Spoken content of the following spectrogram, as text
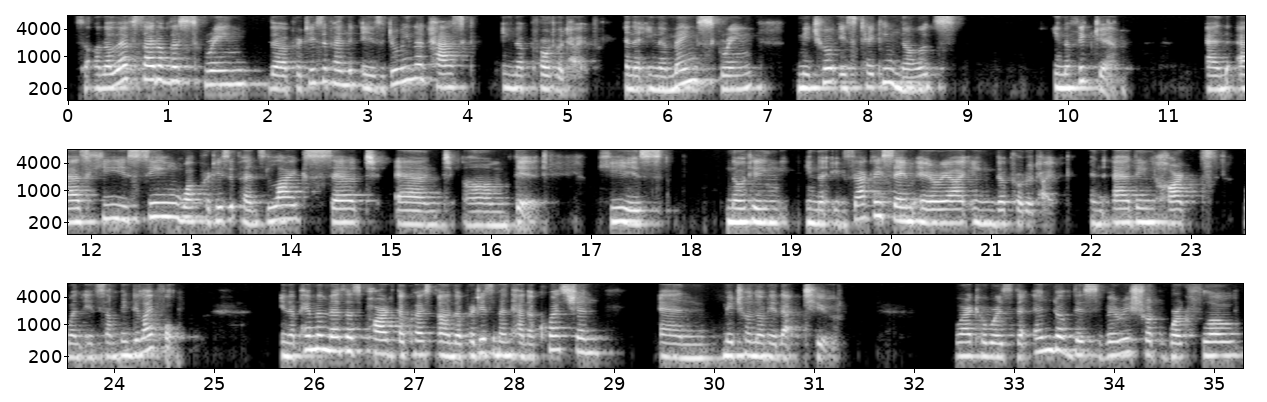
So on the left side of the screen, the participant is doing the task in the prototype. And then in the main screen, Mitchell is taking notes in the FigJam. And as he is seeing what participants liked, said, and um, did, he is noting in the exactly same area in the prototype and adding hearts when it's something delightful. In the payment methods part, the, quest, uh, the participant had a question and Mitchell noted that too. We're towards the end of this very short workflow,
